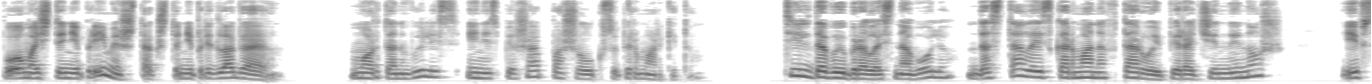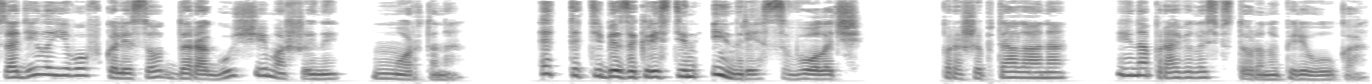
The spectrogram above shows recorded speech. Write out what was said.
«Помощь ты не примешь, так что не предлагаю». Мортон вылез и не спеша пошел к супермаркету. Тильда выбралась на волю, достала из кармана второй перочинный нож и всадила его в колесо дорогущей машины Мортона. «Это тебе за Кристин Инри, сволочь!» — прошептала она и направилась в сторону переулка.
